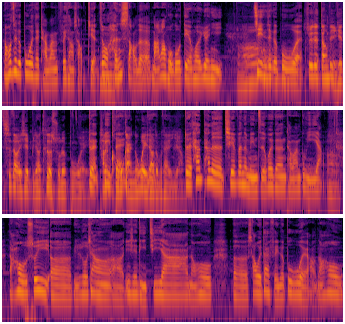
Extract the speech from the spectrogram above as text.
然后这个部位在台湾非常少见，只有很少的麻辣火锅店会愿意进这个部位。所以在当地你可以吃到一些比较特殊的部位，对，它的口感跟味道都不太一样。对，它它的切分的名字会跟台湾不一样。然后所以呃，比如说像啊一些里脊呀，然后。呃，稍微带肥的部位啊，然后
